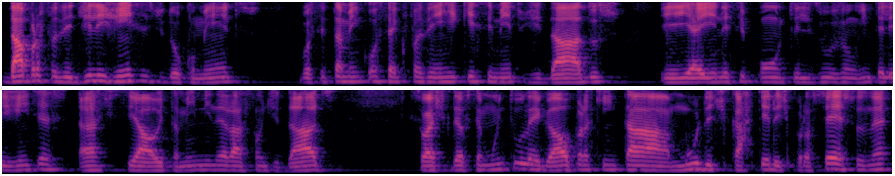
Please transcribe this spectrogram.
dá para fazer diligências de documentos, você também consegue fazer enriquecimento de dados. E aí, nesse ponto, eles usam inteligência artificial e também mineração de dados. Isso eu acho que deve ser muito legal para quem tá, muda de carteira de processos, né?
